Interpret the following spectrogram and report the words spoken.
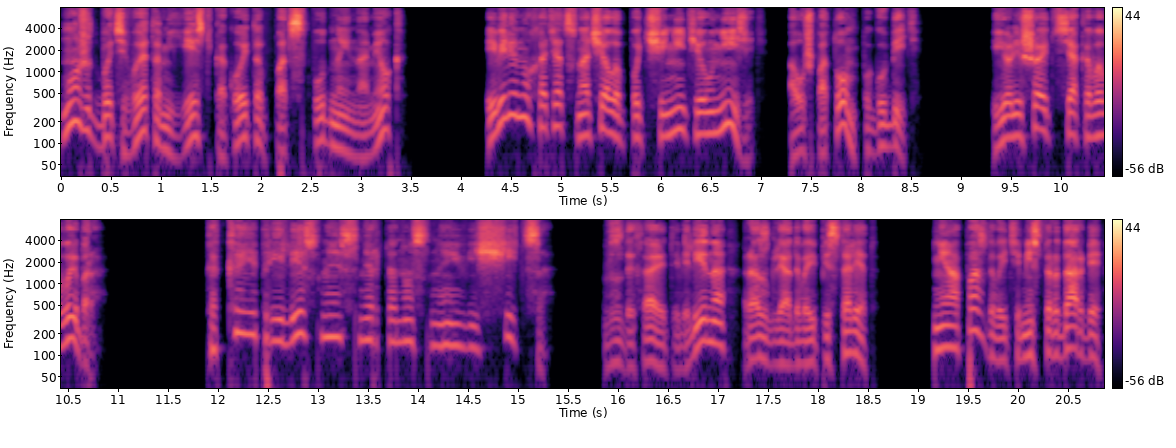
Может быть, в этом есть какой-то подспудный намек? Эвелину хотят сначала подчинить и унизить, а уж потом погубить. Ее лишают всякого выбора. «Какая прелестная смертоносная вещица!» — вздыхает Эвелина, разглядывая пистолет. «Не опаздывайте, мистер Дарби,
